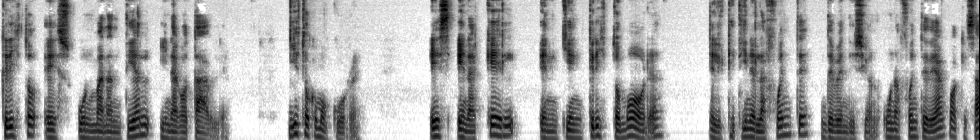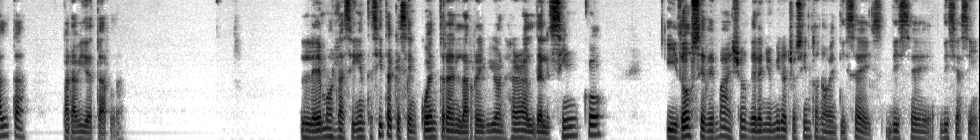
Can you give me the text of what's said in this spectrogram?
Cristo es un manantial inagotable. ¿Y esto cómo ocurre? Es en aquel en quien Cristo mora el que tiene la fuente de bendición, una fuente de agua que salta para vida eterna. Leemos la siguiente cita que se encuentra en la Review and Herald del 5 y 12 de mayo del año 1896. Dice, dice así.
